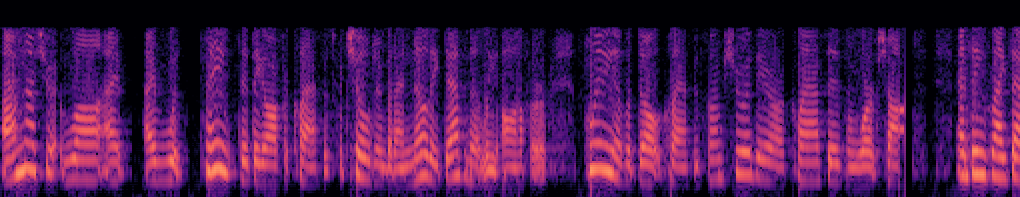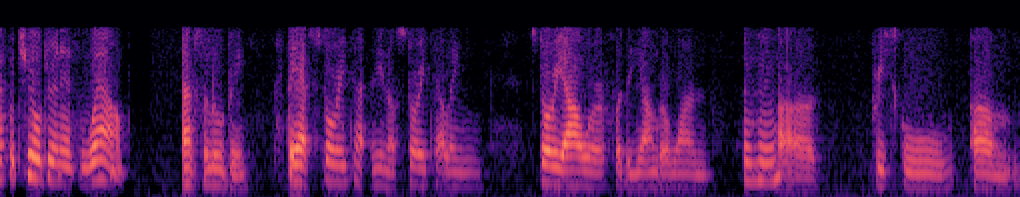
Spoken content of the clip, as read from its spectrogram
I'm not sure. Well, I I would think that they offer classes for children, but I know they definitely offer plenty of adult classes. So I'm sure there are classes and workshops and things like that for children as well. Absolutely, they have story, you know, storytelling, story hour for the younger ones, mm-hmm. uh, preschool, um,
